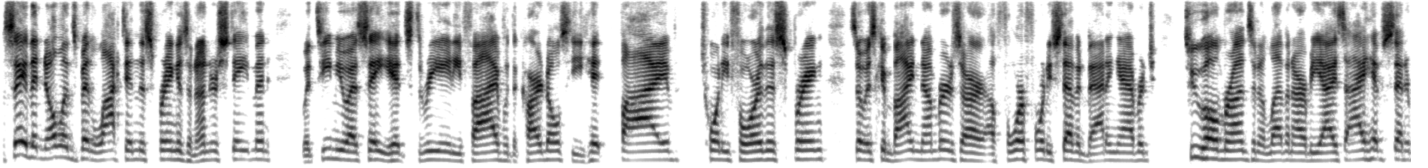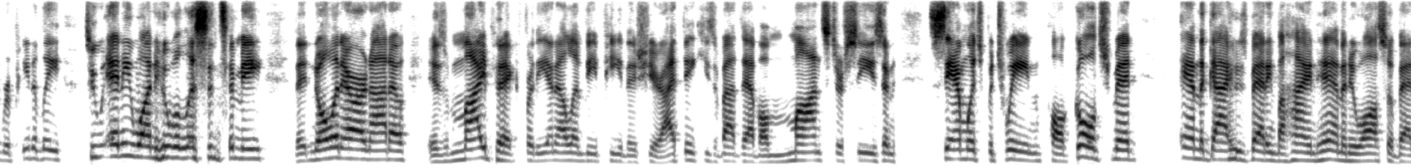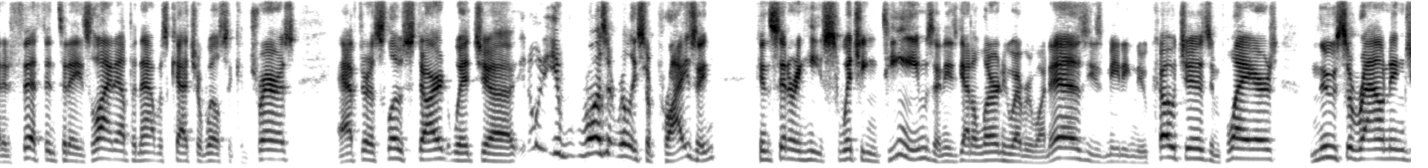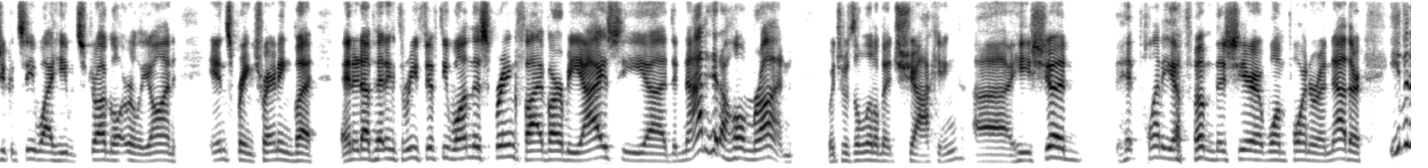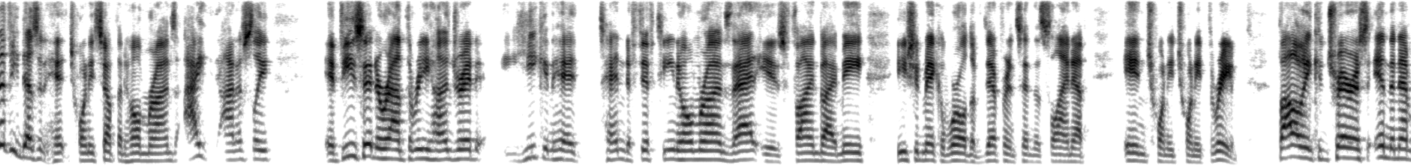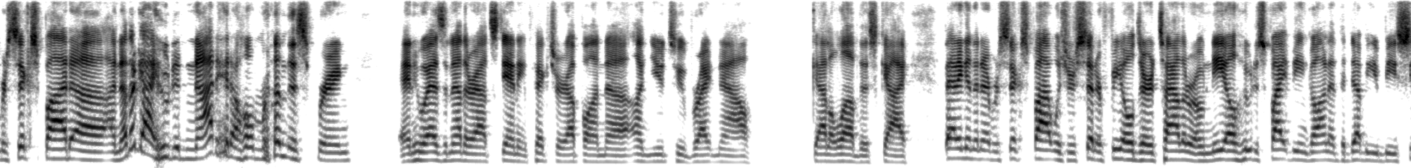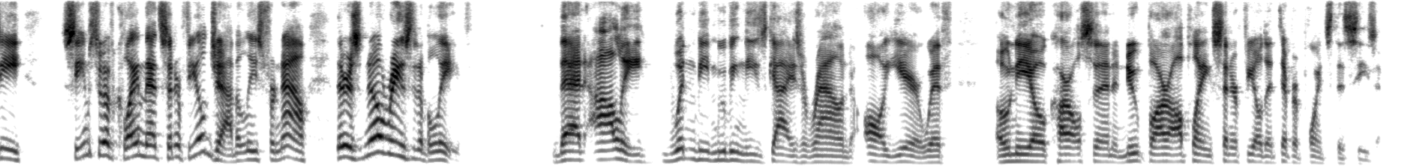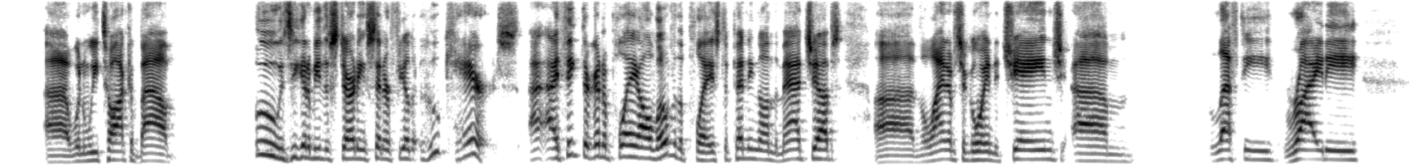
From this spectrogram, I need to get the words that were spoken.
say that Nolan's been locked in this spring is an understatement. With Team USA, he hits 385. With the Cardinals, he hit 5 24 this spring. So his combined numbers are a 447 batting average, two home runs, and 11 RBIs. I have said it repeatedly to anyone who will listen to me that Nolan Arenado is my pick for the NL MVP this year. I think he's about to have a monster season sandwiched between Paul Goldschmidt and the guy who's batting behind him and who also batted fifth in today's lineup, and that was catcher Willson Contreras. After a slow start, which uh, you know it wasn't really surprising considering he's switching teams and he's got to learn who everyone is. He's meeting new coaches and players, new surroundings. You can see why he would struggle early on in spring training, but ended up hitting 351 this spring, five RBIs. He uh, did not hit a home run, which was a little bit shocking. Uh, he should hit plenty of them this year at one point or another. Even if he doesn't hit 20 something home runs, I honestly, if he's hitting around 300, he can hit 10 to 15 home runs. That is fine by me. He should make a world of difference in this lineup in 2023. Following Contreras in the number six spot, uh, another guy who did not hit a home run this spring and who has another outstanding picture up on uh, on YouTube right now. Gotta love this guy. Batting in the number six spot was your center fielder, Tyler O'Neill, who, despite being gone at the WBC, seems to have claimed that center field job, at least for now. There's no reason to believe that Ollie wouldn't be moving these guys around all year with O'Neill, Carlson, and Nootbaar all playing center field at different points this season. Uh, when we talk about ooh, is he going to be the starting center fielder? Who cares? I, I think they're going to play all over the place depending on the matchups. Uh, the lineups are going to change. Um, lefty, righty,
